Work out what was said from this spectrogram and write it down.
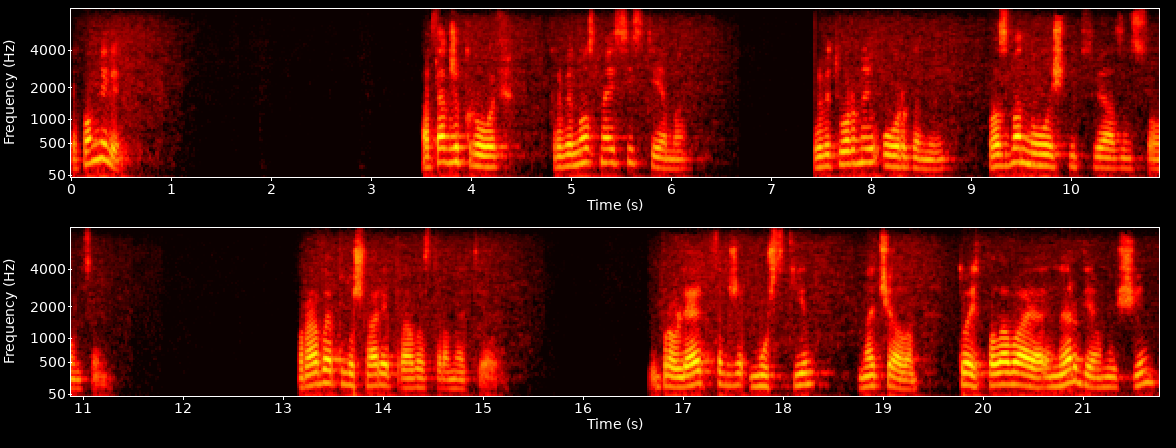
Запомнили? А также кровь, кровеносная система, кроветворные органы, позвоночник связан с Солнцем, правое полушарие, правая сторона тела. Управляет также мужским началом. То есть половая энергия мужчин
